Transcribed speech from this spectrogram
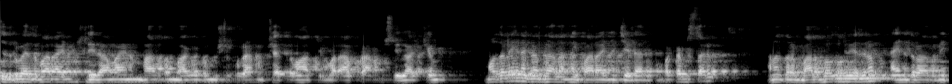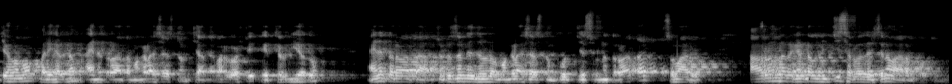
చతుర్వేద పారాయణం శ్రీరామాయణం భారతం భాగవతం విష్ణు పురాణం క్షేత్రమహాత్మ్యం వరాపురాణం శ్రీవాక్యం మొదలైన గ్రంథాలన్నీ పారాయణం చేయడానికి ఉపక్రమిస్తారు. అనంతరం బాలభోగ నివేదనం అయిన తర్వాత నిత్యహోమం పరిహరణం అయిన తర్వాత మంగళాశాస్త్రం చేతమరగోష్ఠి తీర్థ వినియోగం అయిన తర్వాత చుట్టు సన్నిధిలో మంగళాశాస్త్రం పూర్తి చేసుకున్న తర్వాత సుమారు ఆరున్నర గంటల నుంచి సర్వదర్శనం ఆరంభమవుతుంది.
